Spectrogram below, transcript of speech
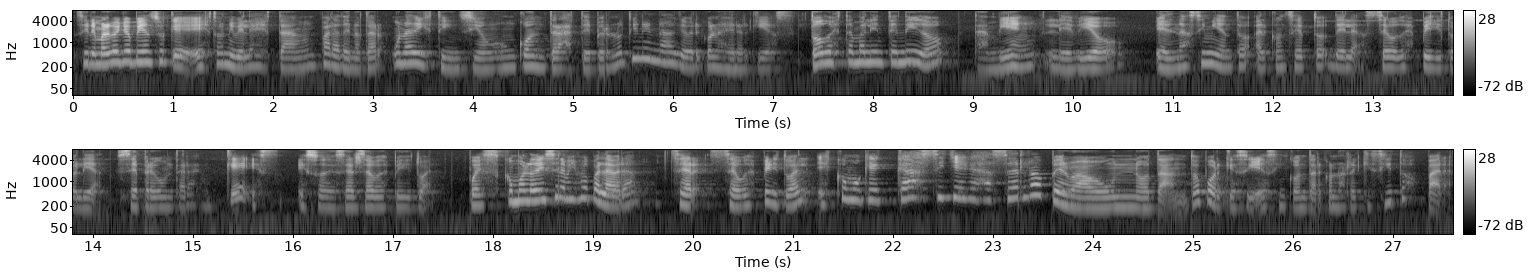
Sin embargo, yo pienso que estos niveles están para denotar una distinción, un contraste, pero no tienen nada que ver con las jerarquías. Todo este malentendido también le dio el nacimiento al concepto de la pseudoespiritualidad. Se preguntarán, ¿qué es eso de ser pseudoespiritual? Pues como lo dice la misma palabra, ser pseudo espiritual es como que casi llegas a hacerlo, pero aún no tanto, porque sigue sin contar con los requisitos para.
